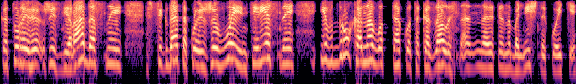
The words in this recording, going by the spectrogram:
который жизнерадостный, всегда такой живой, интересный. И вдруг она вот так вот оказалась на, этой на больничной койке.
